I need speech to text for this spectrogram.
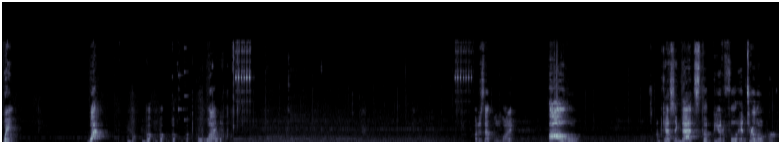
Wait. What? But, but, but, but what? What is that blue light? Oh! I'm guessing that's the beautiful interloper.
